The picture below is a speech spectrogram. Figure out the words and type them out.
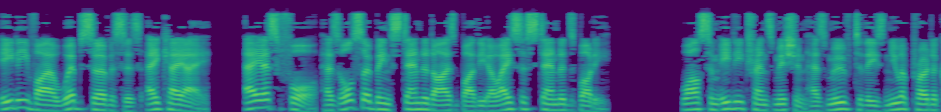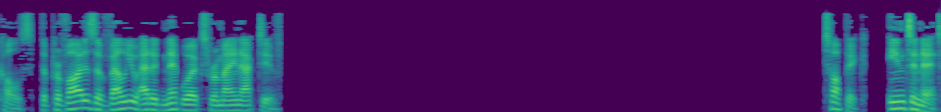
ED via web services aka AS4 has also been standardized by the OASIS standards body. While some ED transmission has moved to these newer protocols, the providers of value-added networks remain active. Topic: Internet.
